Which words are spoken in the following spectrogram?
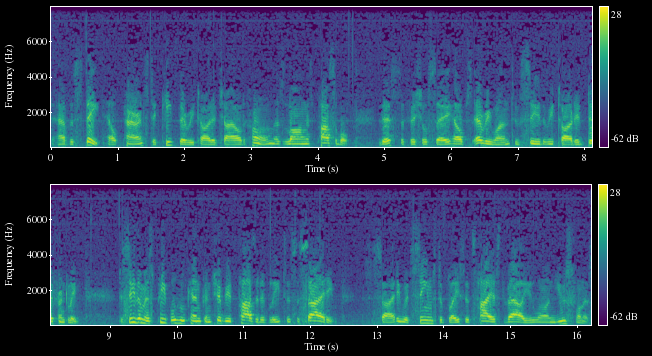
to have the state help parents to keep their retarded child home as long as possible. This, officials say, helps everyone to see the retarded differently, to see them as people who can contribute positively to society, a society which seems to place its highest value on usefulness.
